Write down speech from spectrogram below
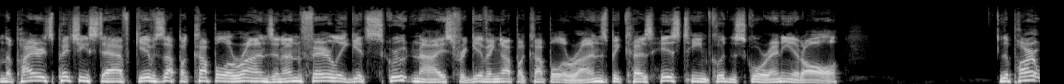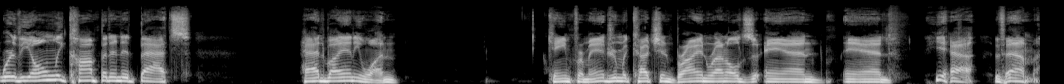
on the Pirates pitching staff gives up a couple of runs and unfairly gets scrutinized for giving up a couple of runs because his team couldn't score any at all. The part where the only competent at bats had by anyone came from Andrew McCutchen, Bryan Reynolds, and, and yeah, them.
